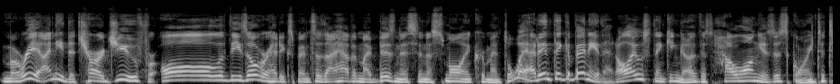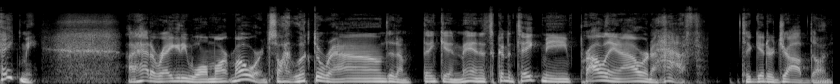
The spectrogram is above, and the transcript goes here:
Maria, I need to charge you for all of these overhead expenses I have in my business in a small incremental way. I didn't think of any of that. All I was thinking of is how long is this going to take me? I had a raggedy Walmart mower. And so I looked around and I'm thinking, man, it's going to take me probably an hour and a half to get her job done.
